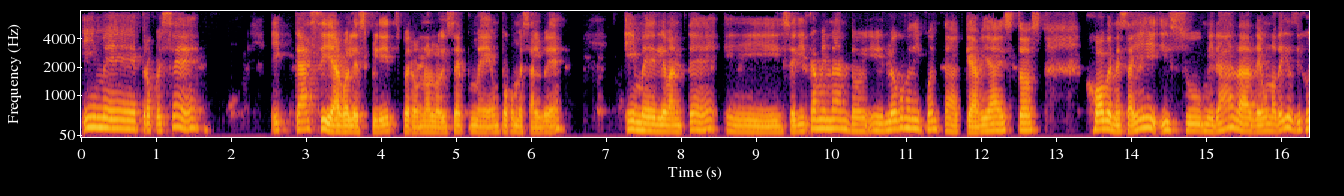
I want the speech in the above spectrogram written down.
Y me tropecé y casi hago el split, pero no lo hice, me, un poco me salvé. Y me levanté y seguí caminando y luego me di cuenta que había estos jóvenes ahí y su mirada de uno de ellos dijo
